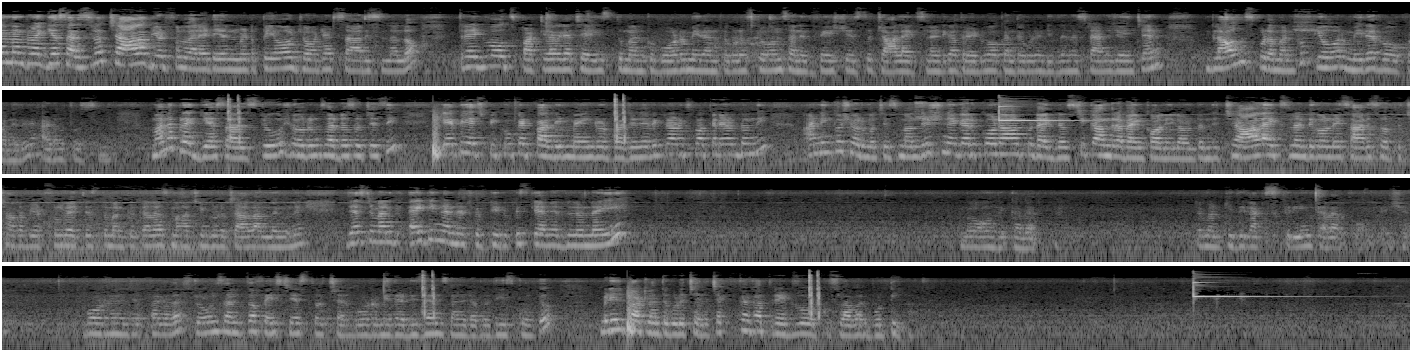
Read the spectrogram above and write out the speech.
ఇవాళ మన ప్రజ్ఞ సారీస్లో చాలా బ్యూటిఫుల్ వెరైటీ అన్నమాట. ప్యూర్ జార్జెట్ సారీస్లలో థ్రెడ్ వర్క్స్ పర్టికులర్గా చేయిస్తూ మనకు బోర్డర్ మీద అంతా కూడా స్టోన్స్ అనేది ఫేస్ చేస్తూ చాలా ఎక్సలెంట్గా థ్రెడ్ వర్క్ అంతా కూడా డిజైన్ స్టాండ్ చేయించాను బ్లౌజెస్ కూడా మనకు ప్యూర్ మిర్రర్ వర్క్ అనేది యాడ్ అవుతుంది మన Pragna sarees two showrooms address వచ్చేసి KPHB Kukatpally main road Bajaj electronics పక్కనే ఉంటుంది. అండ్ ఇంకో షోరూమ్ వచ్చేసి మందిష్ నగర్ కోనార్క్ డయాగ్నోస్టిక్ ఆంధ్ర బ్యాంక్ కాలనీలో ఉంటుంది. చాలా ఎక్సలెంట్గా ఉన్నాయి. సారీస్ వస్తే చాలా బ్యూటిఫుల్గా ఇచ్చేస్తే మనకు కలర్స్ మ్యాచింగ్ కూడా చాలా అందంగా ఉన్నాయి. జస్ట్ మనకి ఎయిటీన్ హండ్రెడ్ ఫిఫ్టీ రూపీస్కి అవైలబుల్ ఉన్నాయి. బాగుంది కలర్ మనకి ఇది లక్స్ గ్రీన్ కలర్ కాంబినేషన్ బోర్డర్ నేను చెప్పా కదా స్టోన్స్ అంతా ఫేస్ చేస్తూ వచ్చాను. బోర్డర్ మీద డిజైన్స్ అనేటప్పుడు తీసుకుంటూ. మిడిల్ పార్ట్లంతా కూడా చాలా చక్కగా థ్రెడ్ వర్క్ ఫ్లవర్ బుట్టి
